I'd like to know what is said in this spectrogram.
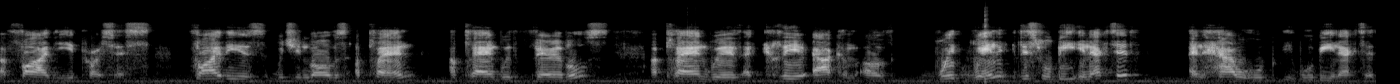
a five year process. Five years, which involves a plan, a plan with variables, a plan with a clear outcome of when, when this will be enacted and how it will, it will be enacted.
